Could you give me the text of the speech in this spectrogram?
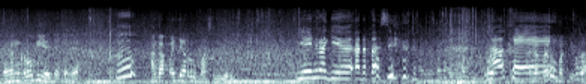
jangan grogi ya Caca ya Hmm? anggap aja rumah sendiri Ya ini lagi adaptasi. Oke. anggap aja rumah kita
